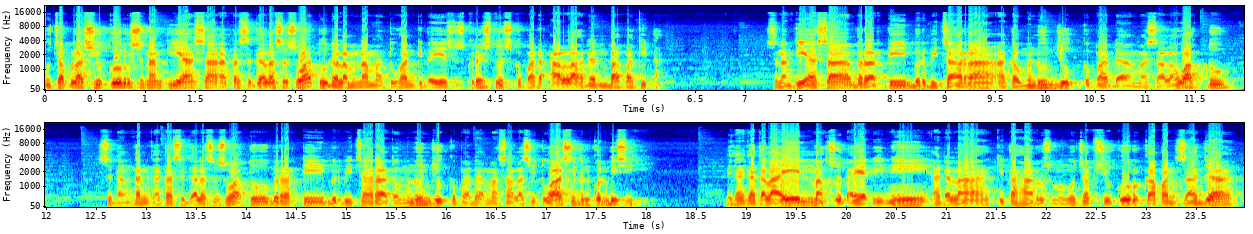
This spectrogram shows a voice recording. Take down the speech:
Ucaplah syukur senantiasa atas segala sesuatu dalam nama Tuhan kita Yesus Kristus kepada Allah dan Bapa kita. Senantiasa berarti berbicara atau menunjuk kepada masalah waktu, sedangkan kata segala sesuatu berarti berbicara atau menunjuk kepada masalah situasi dan kondisi. Dengan kata lain, maksud ayat ini adalah kita harus mengucap syukur kapan saja,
